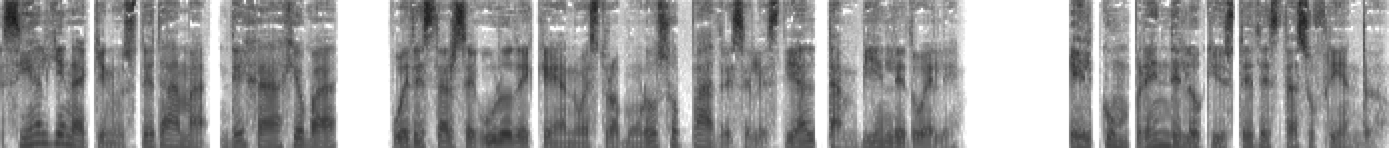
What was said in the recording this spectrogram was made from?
Si alguien a quien usted ama deja a Jehová, puede estar seguro de que a nuestro amoroso Padre Celestial también le duele. Él comprende lo que usted está sufriendo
